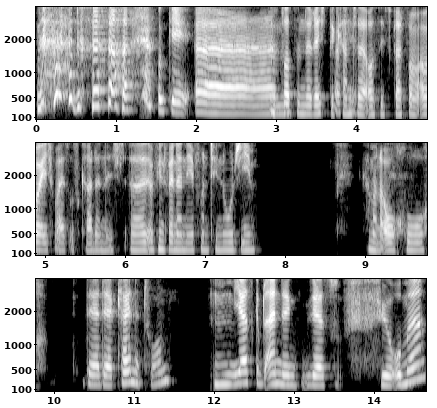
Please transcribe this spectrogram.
okay. Ähm, ist trotzdem eine recht bekannte okay. Aussichtsplattform, aber ich weiß es gerade nicht. Äh, auf jeden Fall in der Nähe von Tinoji. Kann man auch hoch. Der, der kleine Turm? Mm, ja, es gibt einen, der ist für Umme.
